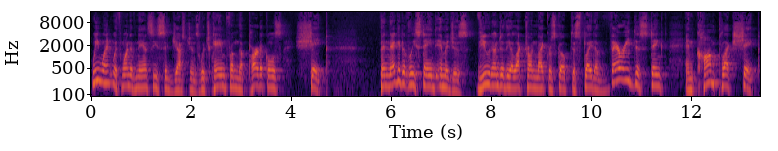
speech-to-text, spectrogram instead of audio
we went with one of Nancy's suggestions, which came from the particle's shape. The negatively stained images viewed under the electron microscope displayed a very distinct and complex shape,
